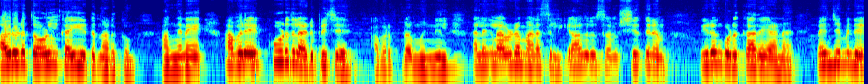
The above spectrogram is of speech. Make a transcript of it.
അവരുടെ തോളിൽ കൈയിട്ട് നടക്കും. അങ്ങനെ അവരെ കൂടുതൽ അടുപ്പിച്ച് അവരുടെ മുന്നിൽ അല്ലെങ്കിൽ അവരുടെ മനസ്സിൽ യാതൊരു സംശയത്തിനും ഇടം കൊടുക്കാതെയാണ് ബെഞ്ചമിന്റെ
